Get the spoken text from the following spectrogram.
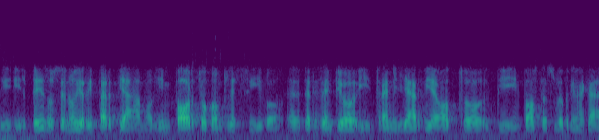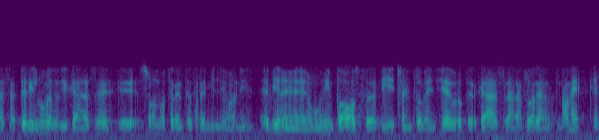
guardi, il peso se noi ripartiamo l'importo complessivo, eh, per esempio i 3 miliardi e 8 di imposta sulla prima casa, per il numero di case, che sono 33 milioni, e viene un'imposta di 120 euro per casa, allora non è che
